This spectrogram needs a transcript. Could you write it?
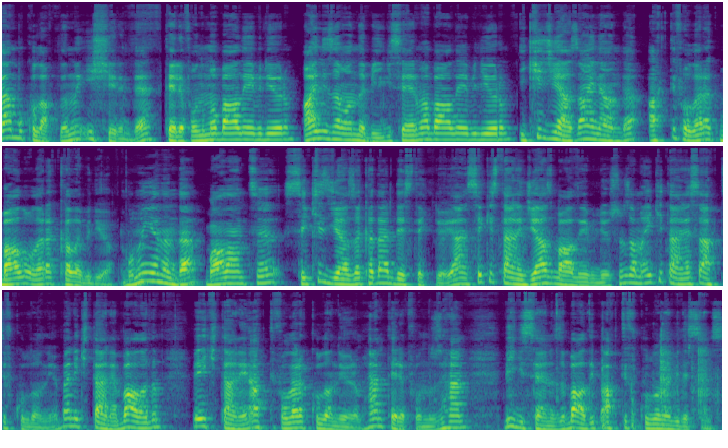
Ben bu kulaklığımı iş yerinde telefonuma bağlayabiliyorum. Aynı zamanda bilgisayarıma bağlayabiliyorum. İki cihaz aynı anda aktif olarak bağlı olarak kalabiliyor. Bunun yanında bağlantı 8 cihaza kadar destekliyor. Yani 8 tane cihaz bağlayabiliyorsunuz ama 2 tanesi aktif kullanılıyor. Ben 2 tane bağladım ve 2 taneyi aktif olarak kullanıyorum. Hem telefonunuzu hem bilgisayarınızı bağlayıp aktif kullanabilirsiniz.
